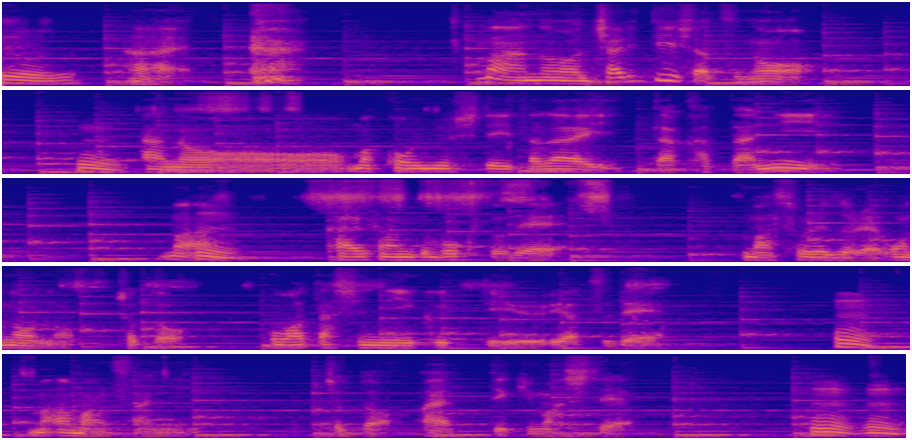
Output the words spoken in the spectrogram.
うん。はい。まあ、あの、チャリティーシャツの、うん。あの、まあ、購入していただいた方に、まあ、うん。カエルさんと僕とで、まあ、それぞれ各々、ちょっと、お渡しに行くっていうやつで、うん。まあ、アマンさんに、ちょっと会ってきまして、うん。うん。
